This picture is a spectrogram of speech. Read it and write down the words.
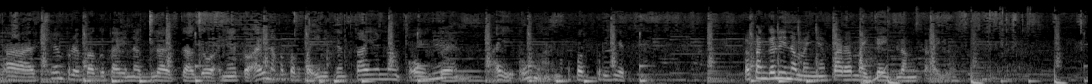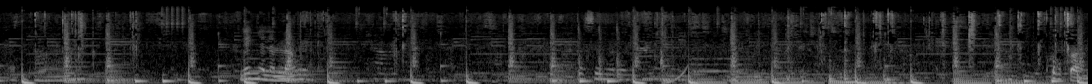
At siyempre, bago tayo naggagawa nito, ay nakapagpainit na tayo ng oven. Ay, oo nga, nakapag-preheat. Tatanggalin naman yan para may guide lang tayo. Ganyan na lang. Kasi meron. Tutan.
